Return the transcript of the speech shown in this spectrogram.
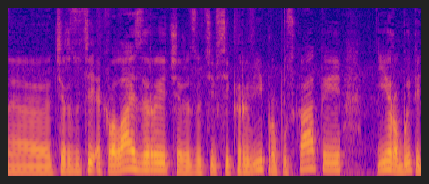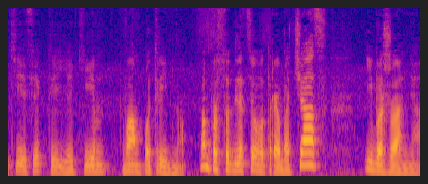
е, через оці еквалайзери, через оці всі криві пропускати і робити ті ефекти, які вам потрібно. Вам просто для цього треба час і бажання.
